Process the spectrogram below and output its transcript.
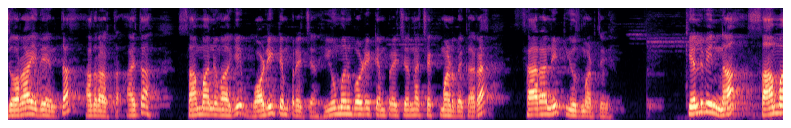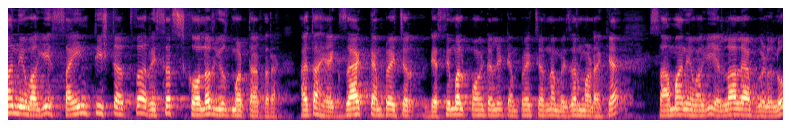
ಜ್ವರ ಇದೆ ಅಂತ ಅದರ ಅರ್ಥ. ಆಯಿತಾ? ಸಾಮಾನ್ಯವಾಗಿ ಬಾಡಿ ಟೆಂಪ್ರೇಚರ್ ಹ್ಯೂಮನ್ ಬಾಡಿ ಟೆಂಪ್ರೇಚರ್ನ ಚೆಕ್ ಮಾಡಬೇಕಾದ್ರೆ ಫ್ಯಾರಾನಿಟ್ ಯೂಸ್ ಮಾಡ್ತೀವಿ. ಕೆಲ್ವಿನ್ನ ಸಾಮಾನ್ಯವಾಗಿ ಸೈಂಟಿಸ್ಟ್ ಅಥವಾ ರಿಸರ್ಚ್ ಸ್ಕಾಲರ್ ಯೂಸ್ ಮಾಡ್ತಾ ಇರ್ತಾರೆ. ಆಯಿತಾ? ಎಕ್ಸಾಕ್ಟ್ ಟೆಂಪ್ರೇಚರ್ ಡೆಸಿಮಲ್ ಪಾಯಿಂಟಲ್ಲಿ ಟೆಂಪ್ರೇಚರ್ನ ಮೆಜರ್ ಮಾಡೋಕ್ಕೆ ಸಾಮಾನ್ಯವಾಗಿ ಎಲ್ಲ ಲ್ಯಾಬ್ಗಳಲ್ಲೂ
